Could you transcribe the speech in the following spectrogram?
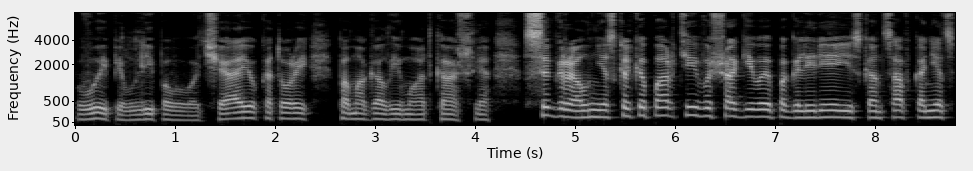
выпил липового чаю, который помогал ему от кашля, сыграл несколько партий, вышагивая по галерее из конца в конец,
